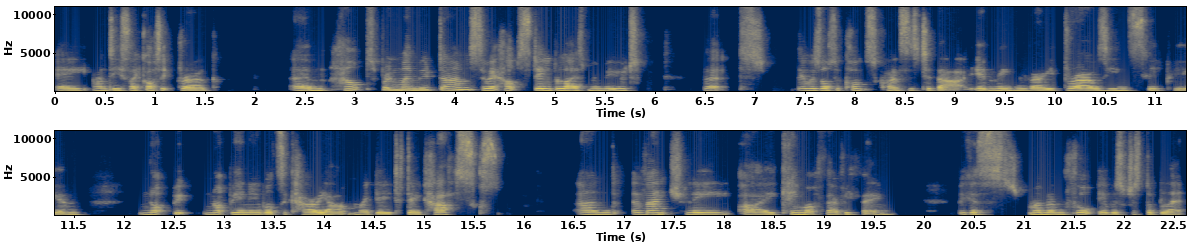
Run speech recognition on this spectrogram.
a antipsychotic drug, um, helped bring my mood down. So it helped stabilize my mood, but there was also consequences to that. It made me very drowsy and sleepy and not be not being able to carry out my day-to-day tasks. And eventually i came off everything because my mum thought it was just a blip.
